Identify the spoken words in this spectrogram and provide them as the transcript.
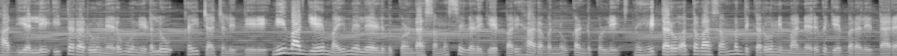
ಹಾದಿಯಲ್ಲಿ ಇತರರು ನೆರವು ನೀಡಲು ಕೈ ಚಾಚಲಿದ್ದೀರಿ. ನೀವಾಗಿಯೇ ಮೈ ಮೇಲೆ ಎಳೆದುಕೊಂಡ ಸಮಸ್ಯೆಗಳಿಗೆ ಪರಿಹಾರವನ್ನು ಕಂಡುಕೊಳ್ಳಿ. ಸ್ನೇಹಿತರು ಅಥವಾ ಸಂಬಂಧಿಕರು ನಿಮ್ಮ ನೆರವಿಗೆ ಬರಲಿದ್ದಾರೆ.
